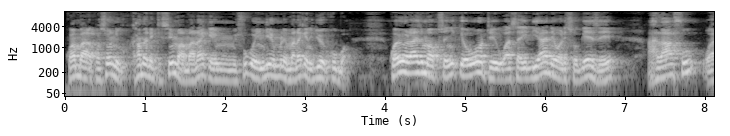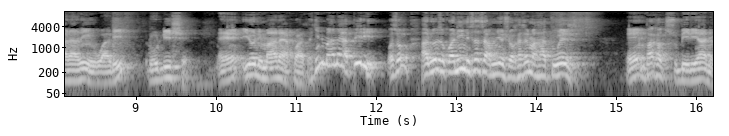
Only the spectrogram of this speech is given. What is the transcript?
Kwamba kwa sababu kama ni kisima manake mifugo ingine mle manake ni jiwe kubwa. Kwa hiyo lazima wakusanyike wote wasaidiane walisogeze alafu wanani walirudishe. Eh hiyo ni maana ya kwanza. Lakini maana ya pili kwa sababu aliweza kwa nini sasa amnyoshe akasema hatuwezi. Eh mpaka tusubiriane.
